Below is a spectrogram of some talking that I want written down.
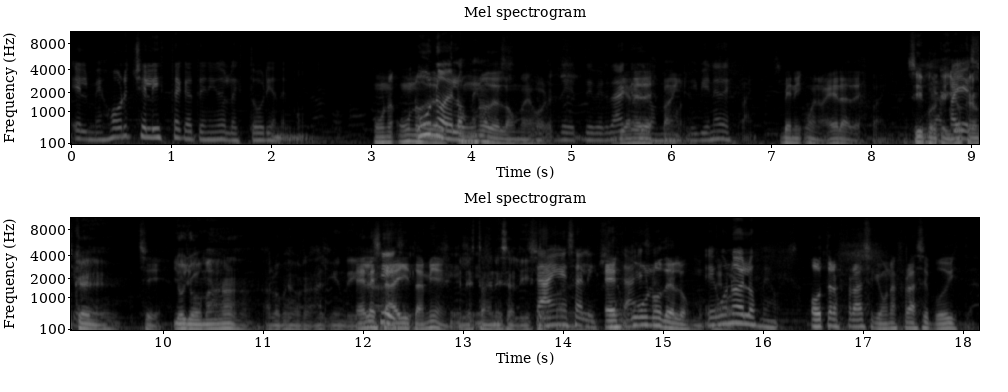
El mejor chelista que ha tenido la historia en el mundo. Uno, uno Uno de, de los uno mejores. de los mejores. De, de verdad Viene que de, España. mejores. Y viene de España. sí. Veni- bueno, era de España. Sí, porque yo creo que Sí. yo yo más a lo mejor alguien diga. Él está Sí, ahí sí, también. sí, Él está sí. en esa lista. Está en esa lista. Es está uno esa de los. Es mejores. uno de los mejores. Otra frase que es una frase budista.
